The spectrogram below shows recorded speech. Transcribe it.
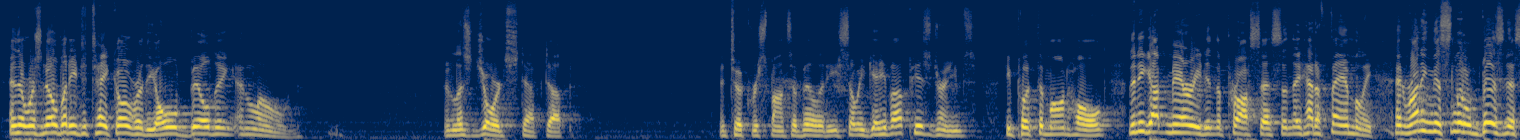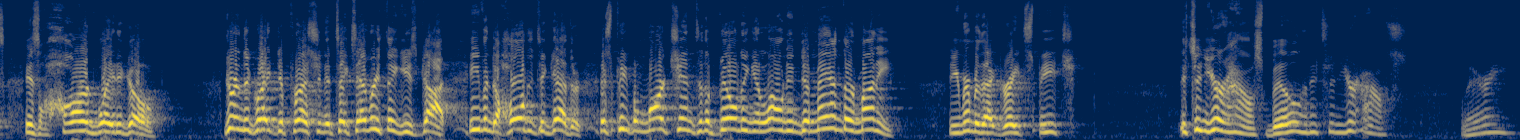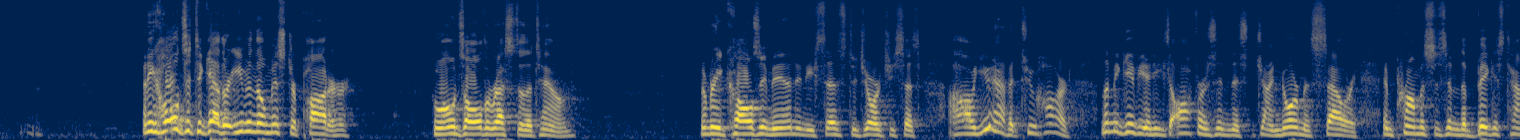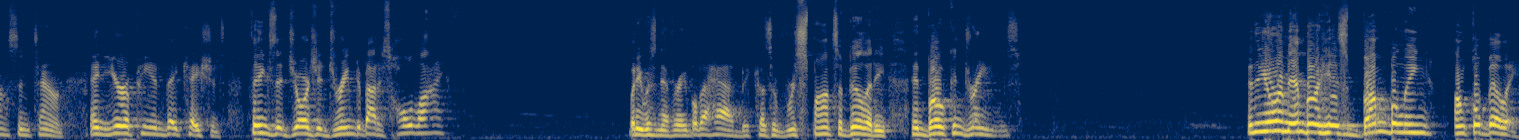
And there was nobody to take over the old building and loan unless George stepped up and took responsibility. So he gave up his dreams. He put them on hold. Then he got married in the process and they had a family. And running this little business is a hard way to go. During the Great Depression, it takes everything he's got, even to hold it together, as people march into the building and loan and demand their money. And you remember that great speech? It's in your house, Bill, and it's in your house, Larry. And he holds it together, even though Mr. Potter, who owns all the rest of the town, remember he calls him in and he says to George, he says, Oh, you have it too hard. Let me give you, and he offers him this ginormous salary and promises him the biggest house in town and European vacations, things that George had dreamed about his whole life. But he was never able to have because of responsibility and broken dreams. And you'll remember his bumbling Uncle Billy,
